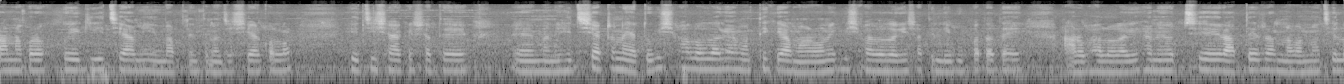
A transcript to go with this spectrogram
রান্না করা হয়ে গিয়েছে, আমি আপনাদের মাঝে শেয়ার করলাম। হেঁচি শাকের সাথে মানে হেঁচি শাকটা না এত বেশি ভালো লাগে আমার থেকে। আমার অনেক বেশি ভালো লাগে, সাথে লেবু পাতা দেয় আরও ভালো লাগে। এখানে হচ্ছে রাতের রান্না বান্না ছিল।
